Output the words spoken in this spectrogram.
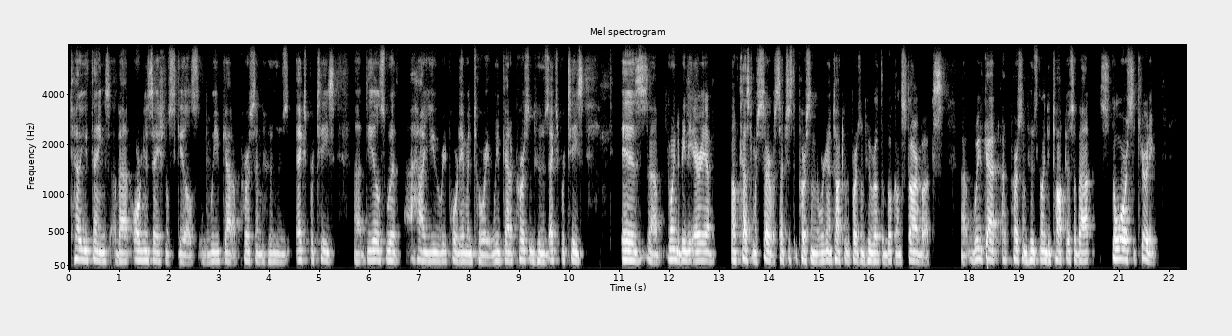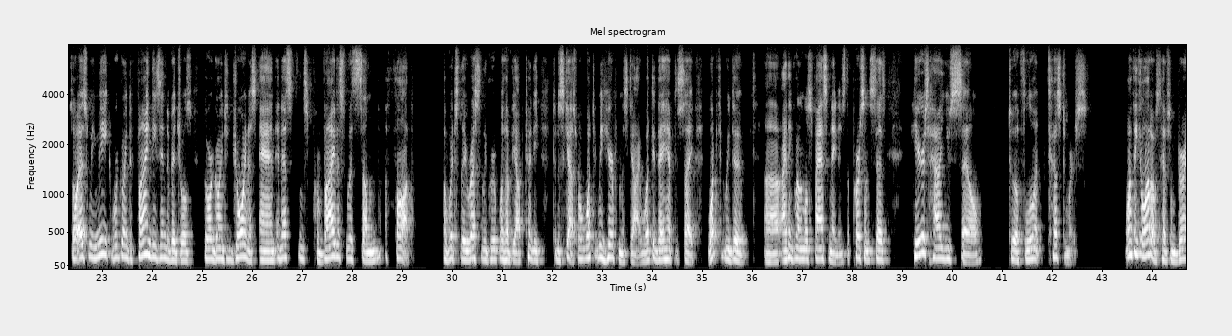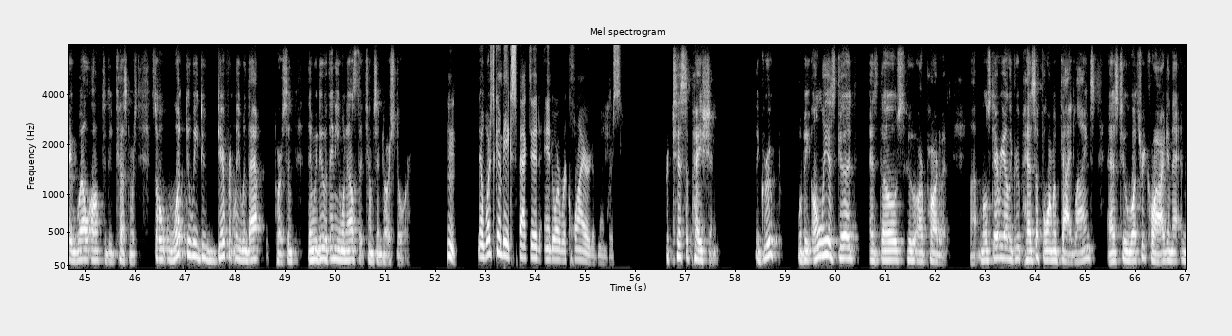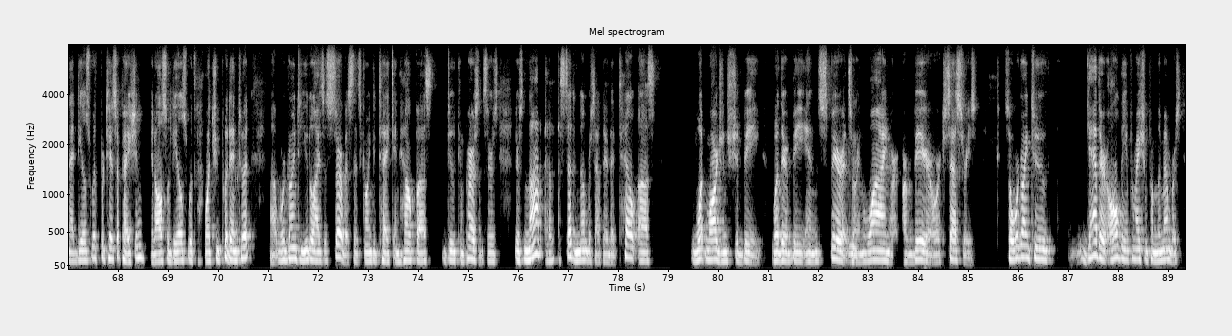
tell you things about organizational skills. We've got a person whose expertise uh, deals with how you report inventory. We've got a person whose expertise is uh, going to be the area of customer service, such as the person, we're going to talk to the person who wrote the book on Starbucks. Uh, we've got a person who's going to talk to us about store security. So as we meet, we're going to find these individuals who are going to join us and in essence, provide us with some thought of which the rest of the group will have the opportunity to discuss. Well, what did we hear from this guy? What did they have to say? What could we do? Uh, I think one of the most fascinating is the person says, here's how you sell to affluent customers. Well, I think a lot of us have some very well off to do customers. So what do we do differently with that person than we do with anyone else that comes into our store? Hmm. Now, what's going to be expected and or required of members? Participation. The group will be only as good as those who are part of it. Uh, most every other group has a form of guidelines as to what's required, and that, and that deals with participation. It also deals with what you put into it. Uh, we're going to utilize a service that's going to take and help us do comparisons. There's, there's not a, a set of numbers out there that tell us what margins should be, whether it be in spirits or mm. in wine or, or beer or accessories. So we're going to gather all the information from the members,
